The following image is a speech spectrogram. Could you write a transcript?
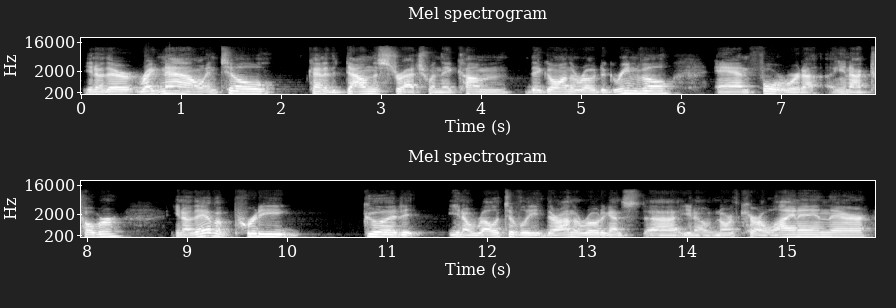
you know they're right now until kind of the, down the stretch when they come. They go on the road to Greenville and forward uh, in October, you know, they have a pretty good, you know, relatively, they're on the road against, uh, you know, North Carolina in there,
